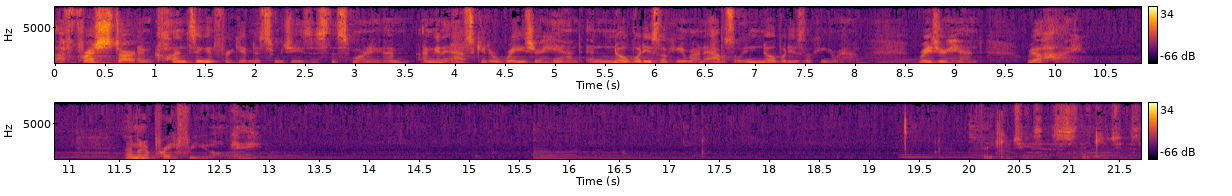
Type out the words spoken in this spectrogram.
a fresh start and cleansing and forgiveness from Jesus this morning, I'm, I'm going to ask you to raise your hand, and nobody's looking around. Absolutely nobody's looking around. Raise your hand real high. I'm going to pray for you, okay? Thank you, Jesus. Thank you, Jesus.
